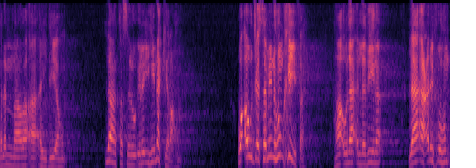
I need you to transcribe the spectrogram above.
فلما رأى أيديهم لا تصل إليه نكرهم. وأوجس منهم خيفة. هؤلاء الذين لا أعرفهم.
